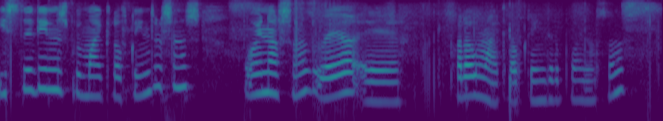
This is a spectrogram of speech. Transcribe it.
istediğiniz bir Minecraft'ı indirirsiniz. Oynarsınız veya e, paralı Minecraft'ı indirip oynarsanız.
